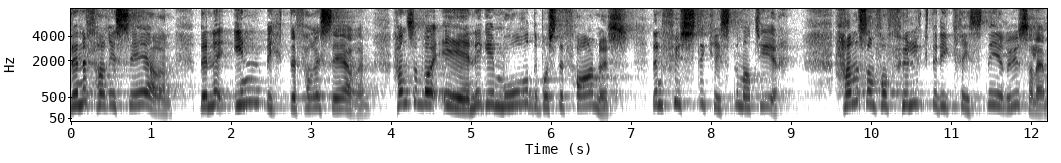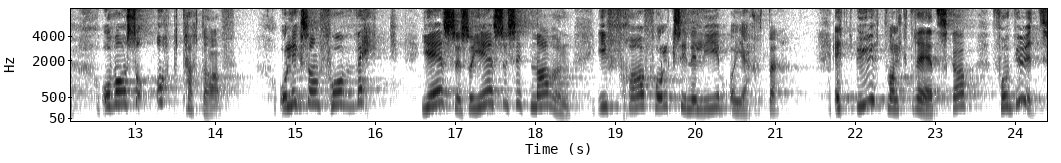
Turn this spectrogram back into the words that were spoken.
Denne fariseeren, denne innbitte fariseeren, han som var enig i mordet på Stefanus, den første kristne martyr han som forfulgte de kristne i Jerusalem og var så opptatt av å liksom få vekk Jesus og Jesus sitt navn ifra folk sine liv og hjerte. Et utvalgt redskap for Gud.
